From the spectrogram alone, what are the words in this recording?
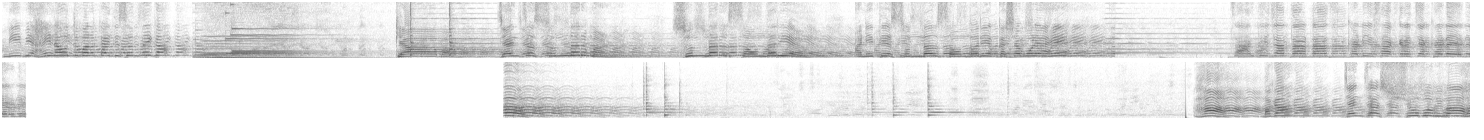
मी बी आहे ना हो, तुम्हाला काय दिसत नाही का? क्या बात. ज्यांचं सुंदर मन सुंदर सौंदर्य आणि ते सुंदर सौंदर्य कशामुळे आहे? चांदीच्या ताटात खडी साखरेचे खडे दगडू हा बघा ज्यांचा शुभ विवाह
